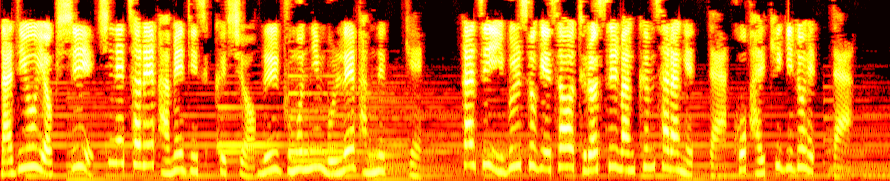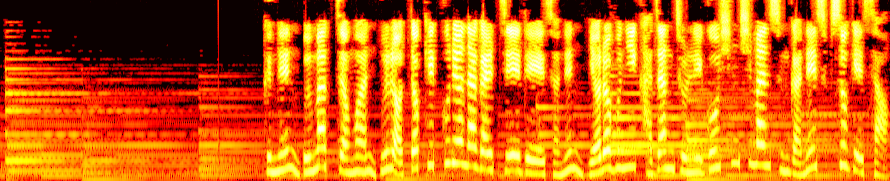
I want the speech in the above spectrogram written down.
라디오 역시 신해철의 밤의 디스크쇼를 부모님 몰래 밤늦게 까지 이불 속에서 들었을 만큼 사랑했다. 고 밝히기도 했다. 그는 음악정원을 어떻게 꾸려나갈지에 대해서는 여러분이 가장 졸리고 심심한 순간의 숲속에서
